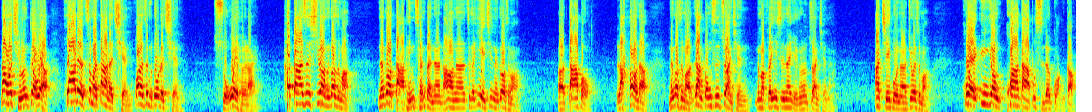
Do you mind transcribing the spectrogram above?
那我请问各位啊，花了这么大的钱，花了这么多的钱，所谓何来？他 当然是希望能够什么，能够打平成本呢？然后呢，这个业绩能够什么，呃，double，然后呢，能够什么让公司赚钱？那么分析师呢，也能够赚钱啊。那结果呢？就会什么？会运用夸大不实的广告。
